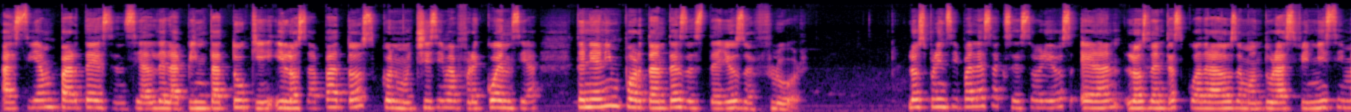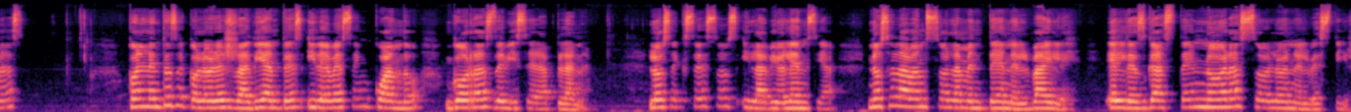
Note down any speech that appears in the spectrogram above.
hacían parte esencial de la pinta tuki y los zapatos, con muchísima frecuencia, tenían importantes destellos de flúor. Los principales accesorios eran los lentes cuadrados de monturas finísimas, con lentes de colores radiantes y de vez en cuando gorras de visera plana. Los excesos y la violencia no se daban solamente en el baile, el desgaste no era solo en el vestir.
